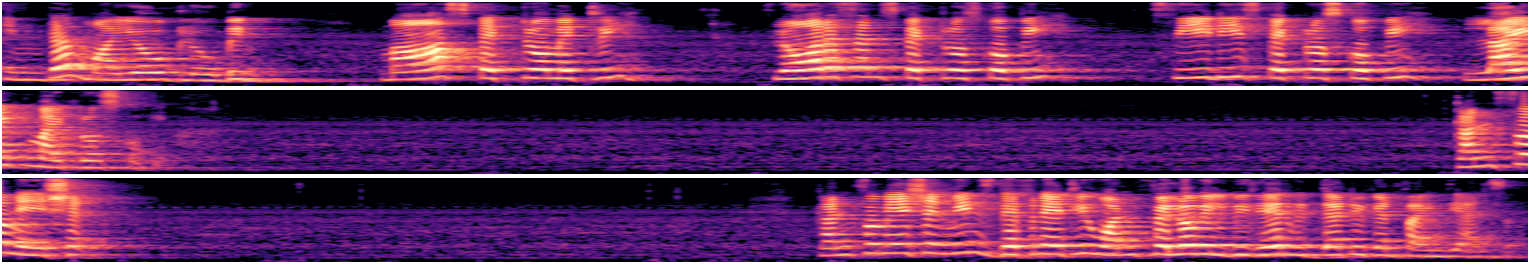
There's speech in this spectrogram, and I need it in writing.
in the myoglobin? Mass spectrometry, fluorescence spectroscopy, CD spectroscopy, light microscopy. Conformation. Conformation means definitely one fellow will be there with that you can find the answer.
